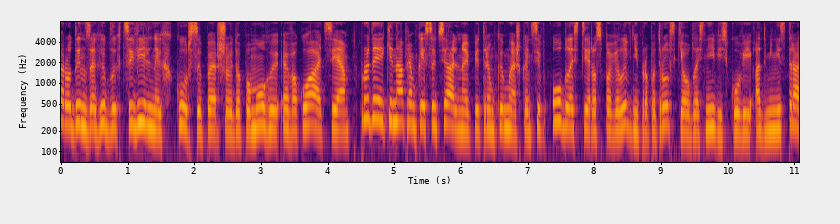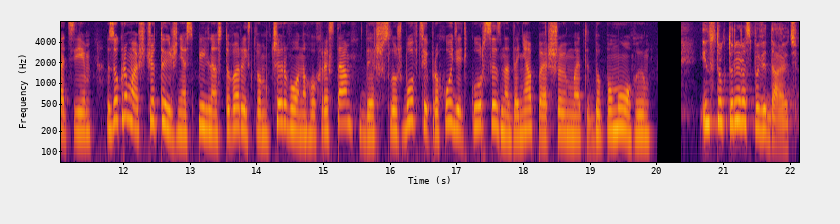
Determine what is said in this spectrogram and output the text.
Підтримка родин загиблих цивільних, курси першої допомоги, евакуація. Про деякі напрямки соціальної підтримки мешканців області розповіли в Дніпропетровській обласній військовій адміністрації. Зокрема, щотижня спільно з товариством Червоного Христа держслужбовці проходять курси з надання першої меддопомоги. Інструктори розповідають,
